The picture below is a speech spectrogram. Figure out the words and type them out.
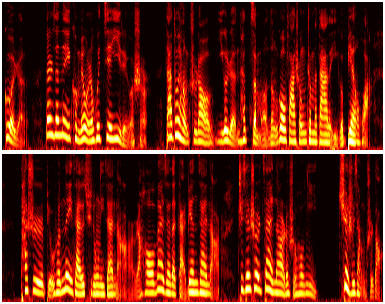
个人，但是在那一刻没有人会介意这个事儿，大家都想知道一个人他怎么能够发生这么大的一个变化，他是比如说内在的驱动力在哪儿，然后外在的改变在哪儿，这些事儿在那儿的时候，你确实想知道。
